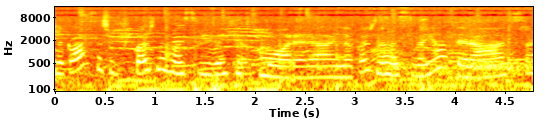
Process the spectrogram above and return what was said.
Дуже класно, щоб в кожного свій вихід в море, реально, кожного своя тераса.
